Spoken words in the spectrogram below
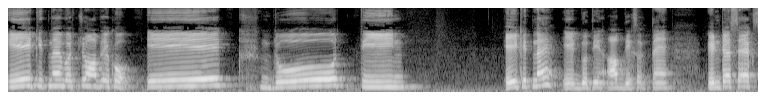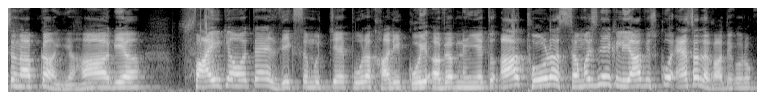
ए कितना है बच्चों? आप देखो, एक, दो, तीन। ए कितना है? एक, दो, तीन। आप देख सकते हैं। इंटरसेक्शन आपका यहाँ आ गया। फाइव क्या होता है? रिक समुच्चय पूरा खाली कोई अवयव नहीं है। तो आप थोड़ा समझने के लिए आप इसको ऐसा लगा दे करो।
